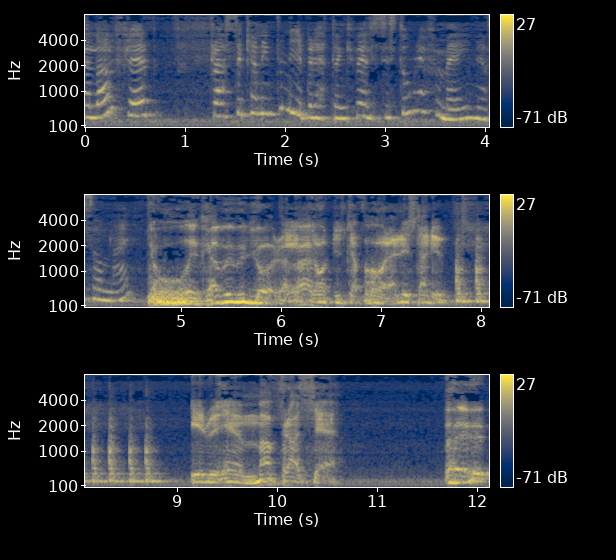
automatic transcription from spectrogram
Karl-Alfred, Frasse, kan inte ni berätta en kvällshistoria för mig när jag somnar? Jo, det kan vi väl göra. Det är klart du ska få höra. Lyssna nu. Är du hemma, Frasse? Nej,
